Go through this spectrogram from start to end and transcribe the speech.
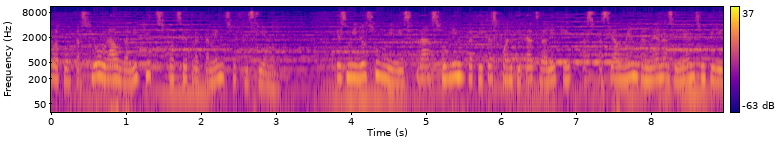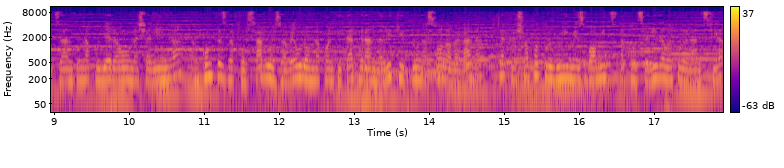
l'aportació oral de líquids pot ser tractament suficient. És millor subministrar sovint petites quantitats de líquid, especialment en nenes i nens utilitzant una cullera o una xeringa, en comptes de forçar-los a beure una quantitat gran de líquid d'una sola vegada, ja que això pot produir més vòmits d'aconseguida la tolerància,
